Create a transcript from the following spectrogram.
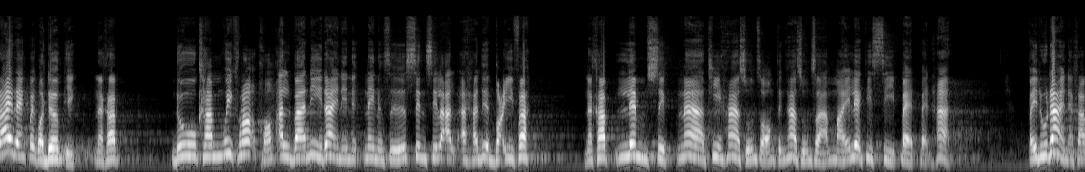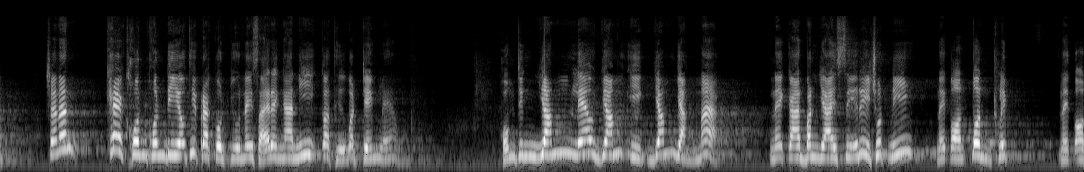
ร้ายแรงไปกว่าเดิมอีกนะครับ ดูคำวิเคราะห์ของอัลบานีได้ในในหนังสือซินซิลาอัลฮะดีษบอีฟะ นะครับเล่ม 10 หน้าที่ 502 ถึง 503 หมายเลขที่ 4885 ไปดูได้นะครับ ฉะนั้นแค่คนคนเดียวที่ปรากฏอยู่ในสายรายงานนี้ก็ถือว่าเจ๊งแล้ว ผมจึงย้ำแล้วย้ำอีกย้ำอย่างมาก ในการบรรยายซีรีส์ชุดนี้ ในตอนต้นคลิป ในตอน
